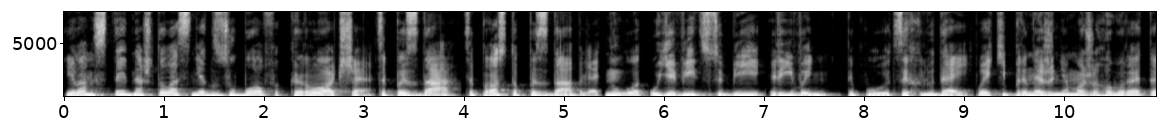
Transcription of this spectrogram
і вам стидно, що у вас нет зубов. Коротше, це пизда, це просто пизда, блядь. Ну от уявіть собі рівень, типу, цих людей, про які приниження може говорити,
